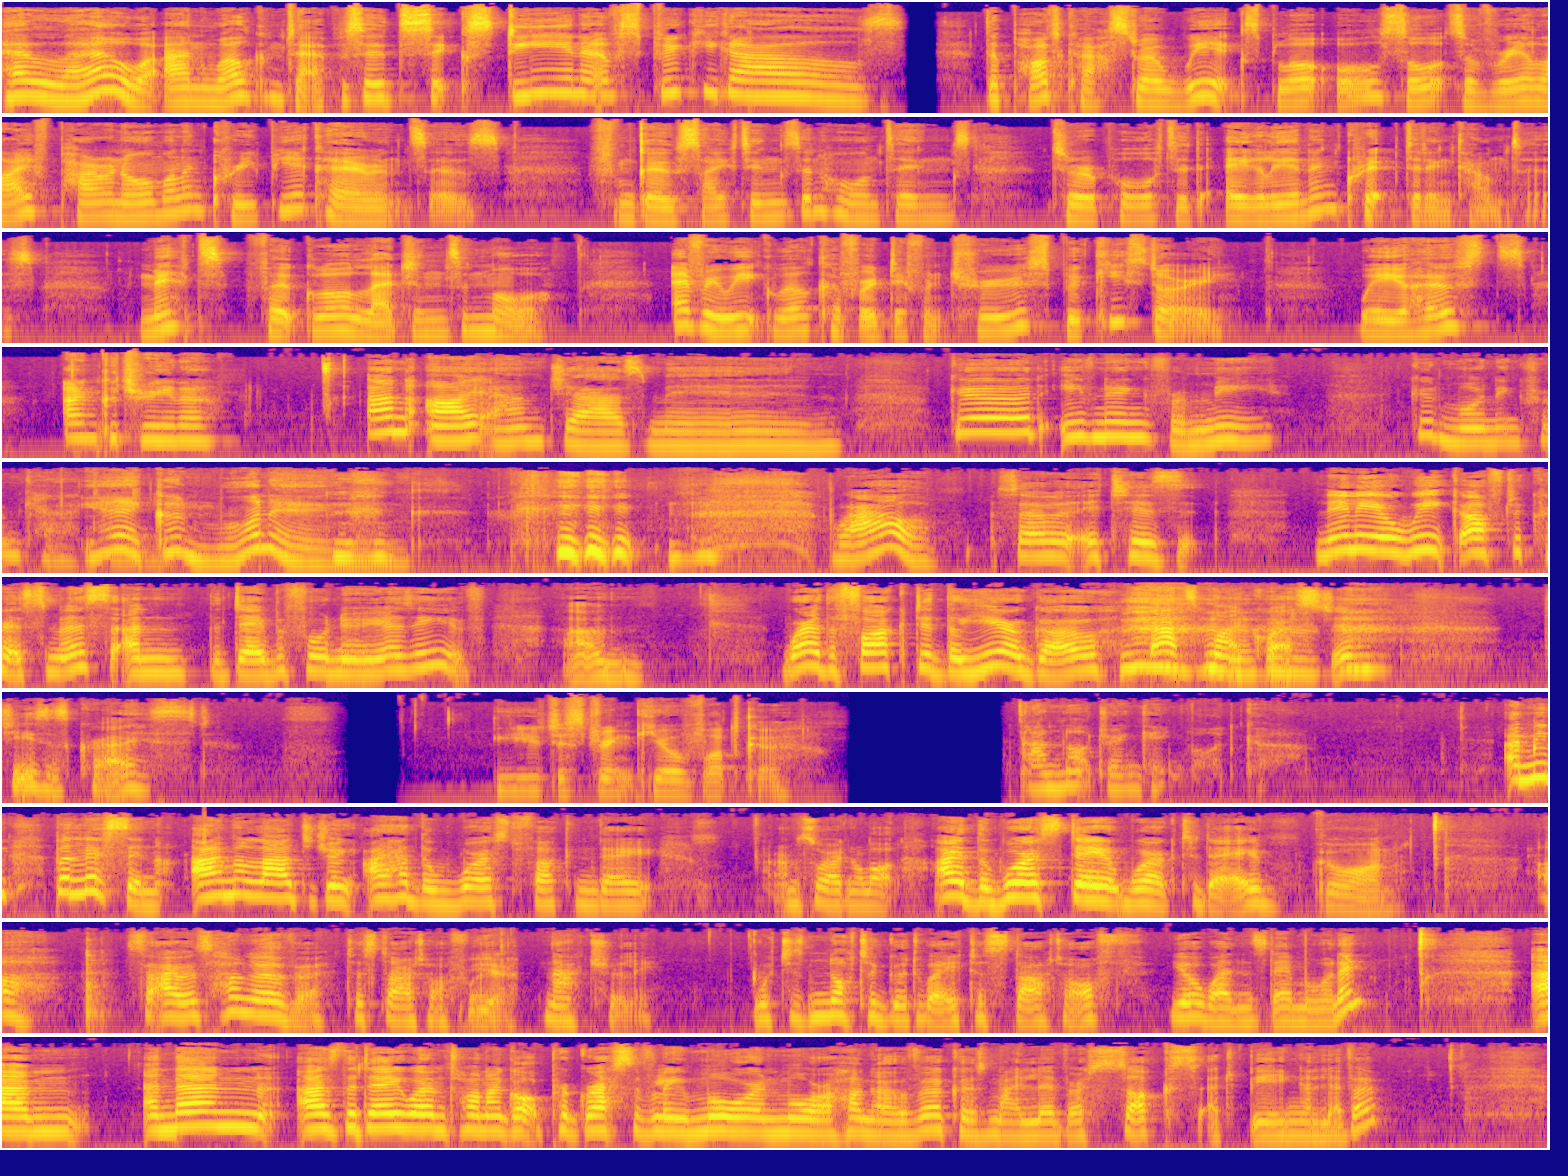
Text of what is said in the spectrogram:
Hello, and welcome to episode 16 of Spooky Gals, the podcast where we explore all sorts of real life paranormal and creepy occurrences, from ghost sightings and hauntings to reported alien and cryptid encounters, myths, folklore, legends, and more. Every week we'll cover a different true spooky story. We're your hosts. I'm Katrina. And I am Jasmine. Good evening from me. Good morning from Kat. Yeah, good morning. Wow. So it is nearly a week after Christmas and the day before New Year's Eve. Um, where the fuck did the year go? That's my question. Jesus Christ. you just drink your vodka. I'm not drinking vodka. I mean, but listen, I'm allowed to drink. I had the worst fucking day. I'm swearing a lot. I had the worst day at work today. Go on. So I was hungover to start off with, Yeah. naturally, which is not a good way to start off your Wednesday morning. Um, and then as the day went on, I got progressively more and more hungover because my liver sucks at being a liver.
